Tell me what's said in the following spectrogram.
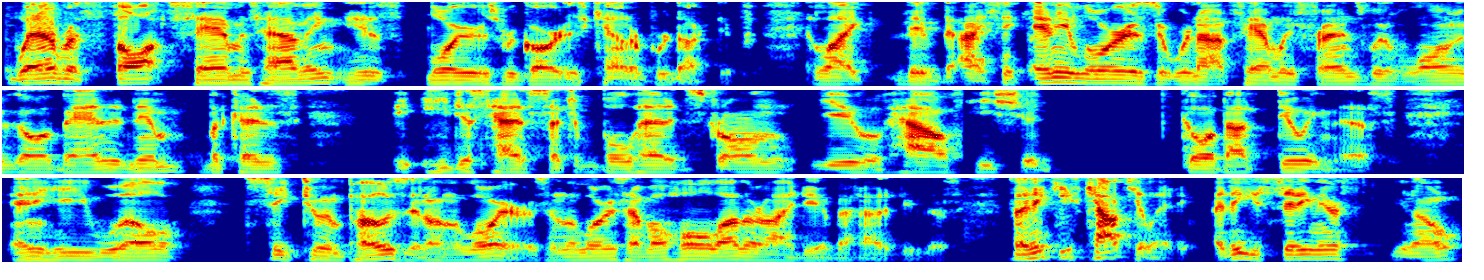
whatever thought Sam is having, his lawyers regard as counterproductive. Like they, I think any lawyers that were not family friends would have long ago abandoned him because he just has such a bullheaded, strong view of how he should go about doing this, and he will seek to impose it on the lawyers, and the lawyers have a whole other idea about how to do this. So I think he's calculating. I think he's sitting there, you know,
